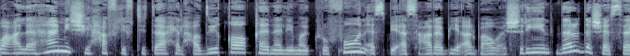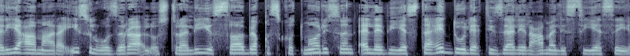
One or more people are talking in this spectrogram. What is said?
وعلى هامش حفل افتتاح الحديقة كان لميكروفون اس بي اس عربي 24 دردشة سريعة مع رئيس الوزراء الأسترالي السابق سكوت موريسون الذي يستعد لاعتزال العمل السياسي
